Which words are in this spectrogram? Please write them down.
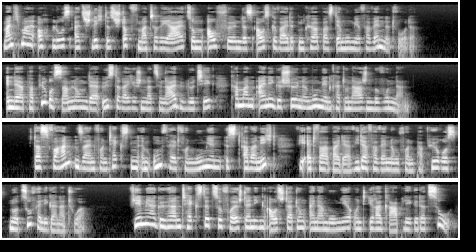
manchmal auch bloß als schlichtes Stopfmaterial zum Auffüllen des ausgeweideten Körpers der Mumie verwendet wurde. In der Papyrussammlung der Österreichischen Nationalbibliothek kann man einige schöne Mumienkartonagen bewundern das Vorhandensein von Texten im Umfeld von Mumien ist aber nicht, wie etwa bei der Wiederverwendung von Papyrus, nur zufälliger Natur. Vielmehr gehören Texte zur vollständigen Ausstattung einer Mumie und ihrer Grablege dazu.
